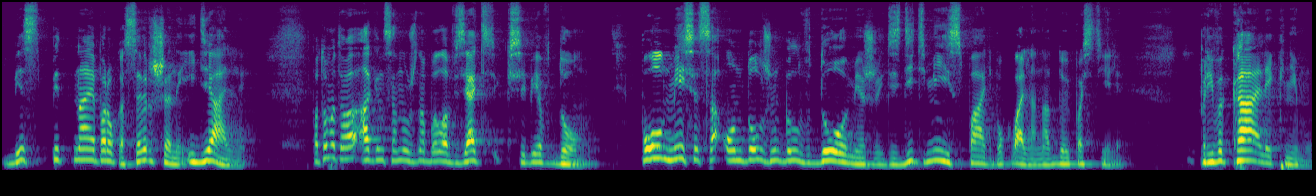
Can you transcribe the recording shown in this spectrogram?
без пятна и порока, совершенный, идеальный. Потом этого агнца нужно было взять к себе в дом. Полмесяца он должен был в доме жить, с детьми спать буквально на одной постели – привыкали к нему.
